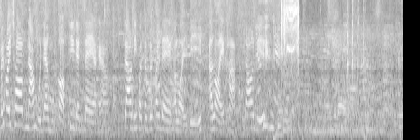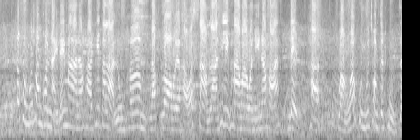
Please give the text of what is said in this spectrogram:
ไม่ค่อยชอบน้ำหมูแดงหมูกรอบที่แดงๆนะคะเจ้านี้เขาจะไม่ค่อยแดงอร่อยดี อร่อยค่ะ เจ้านี้ ถ้าคุณผู้ชมคนไหนได้มานะคะ ที่ตลาดลุงเพิ่มรับรองเลยค่ะ ว่า 3 ร้านที่รีพามาวันนี้นะคะ เด็ดค่ะ หวังว่าคุณผู้ชมจะถูกใจ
